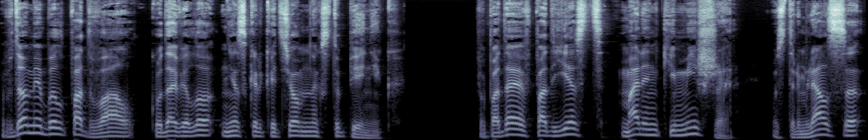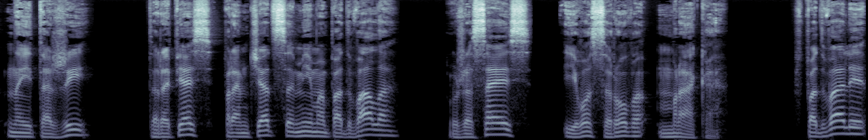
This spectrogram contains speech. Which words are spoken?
В доме был подвал, куда вело несколько темных ступенек. Попадая в подъезд, маленький Миша – устремлялся на этажи, торопясь промчаться мимо подвала, ужасаясь его сырого мрака. В подвале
